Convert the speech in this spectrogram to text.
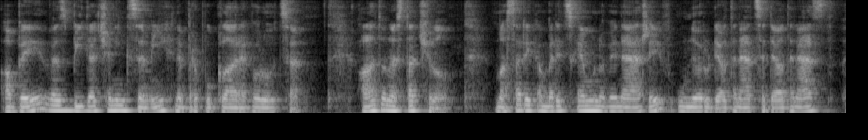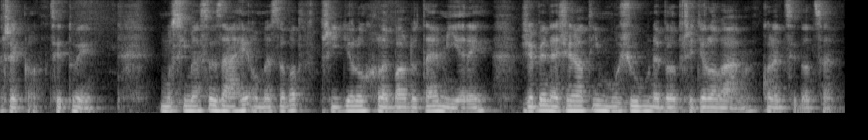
aby ve zbídačených zemích nepropukla revoluce. Ale to nestačilo. Masaryk americkému novináři v únoru 1919 řekl, cituji, Musíme se záhy omezovat v přídělu chleba do té míry, že by neženatým mužům nebyl přidělován. Konec citace.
